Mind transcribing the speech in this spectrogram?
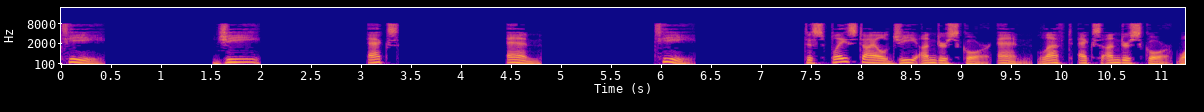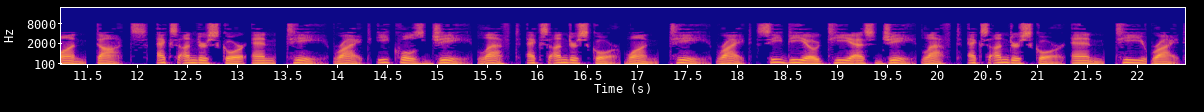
t G x n t display style g underscore n left x underscore one dots x underscore n t right equals g left x underscore one t right c dots g left x underscore n t right.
